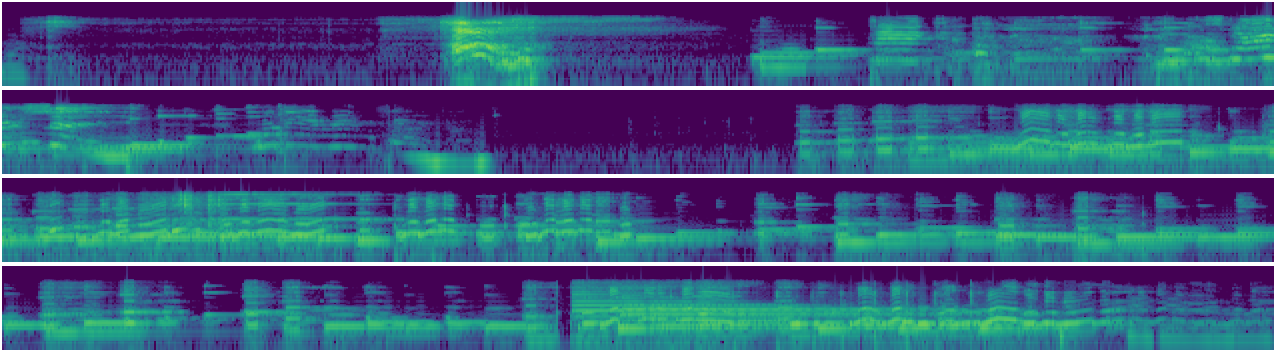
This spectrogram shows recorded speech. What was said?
Oh! Dang it! That's crazy! What do you mean, Foden? Don't do it anymore.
